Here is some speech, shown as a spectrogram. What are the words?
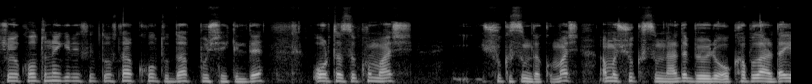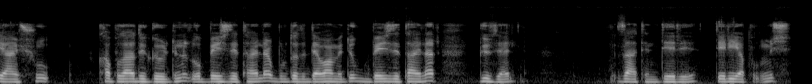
Şöyle koltuğuna gelirsek dostlar koltuğu da bu şekilde. Ortası kumaş. Şu kısımda kumaş. Ama şu kısımlarda böyle o kapılarda yani şu kapılarda gördüğünüz o bej detaylar burada da devam ediyor. Bu bej detaylar güzel. Zaten deri. Deri yapılmış.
